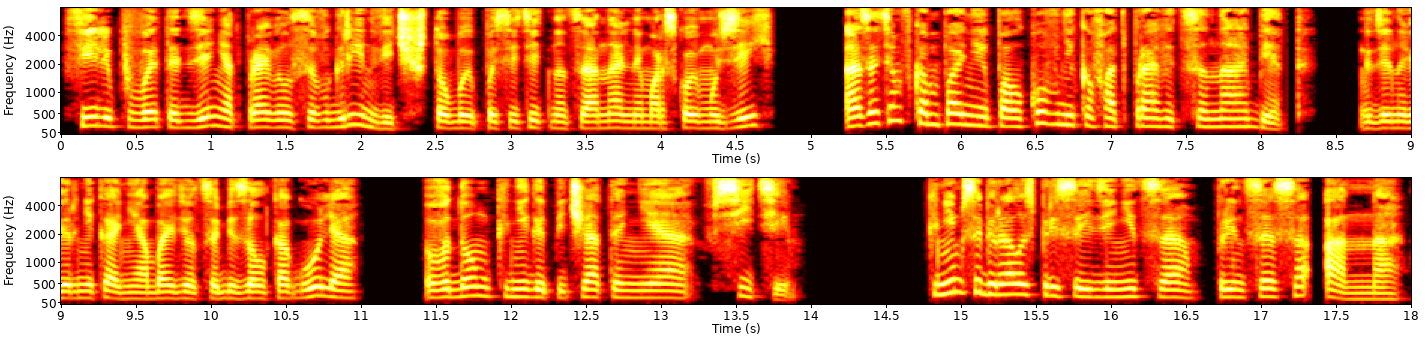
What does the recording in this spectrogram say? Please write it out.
Филипп в этот день отправился в Гринвич, чтобы посетить Национальный морской музей, а затем в компании полковников отправиться на обед, где наверняка не обойдется без алкоголя, в дом книгопечатания в Сити. К ним собиралась присоединиться принцесса Анна,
